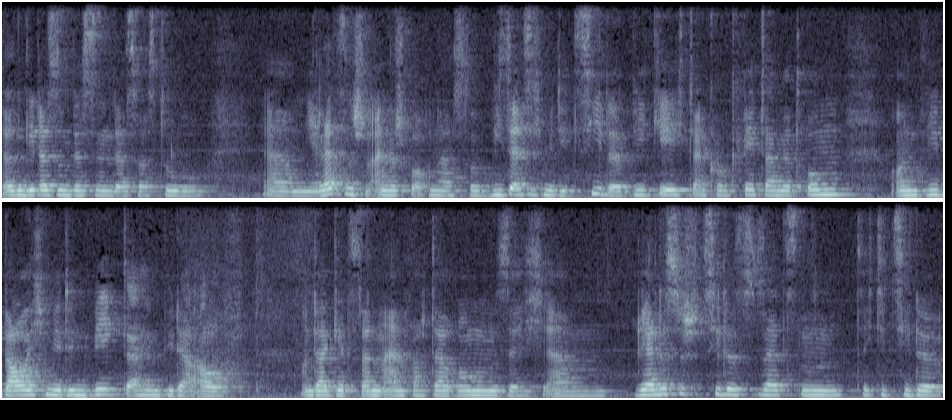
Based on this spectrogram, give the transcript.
dann geht das so ein bisschen das, was du ähm, ja letztens schon angesprochen hast, so wie setze ich mir die Ziele, wie gehe ich dann konkret damit um und wie baue ich mir den Weg dahin wieder auf. Und da geht es dann einfach darum, sich ähm, realistische Ziele zu setzen, sich die Ziele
